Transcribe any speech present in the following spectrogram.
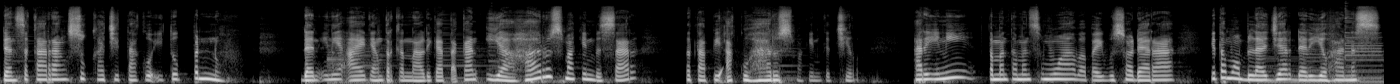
dan sekarang sukacitaku itu penuh. Dan ini ayat yang terkenal dikatakan ia harus makin besar tetapi aku harus makin kecil. Hari ini teman-teman semua Bapak Ibu Saudara kita mau belajar dari Yohanes.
